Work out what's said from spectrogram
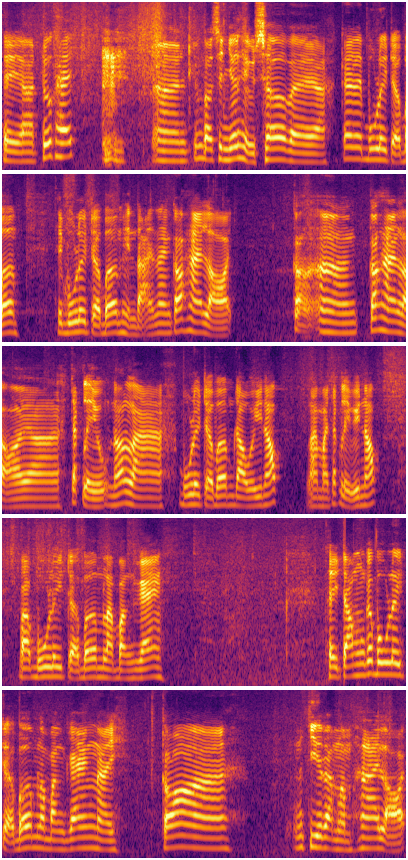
Thì à, trước hết à, chúng tôi xin giới thiệu sơ về cái bu ly trợ bơm. Thì bu ly trợ bơm hiện tại đang có hai loại có uh, có hai loại uh, chất liệu. Đó là bu ly trợ bơm đầu inox làm bằng chất liệu inox và bu ly trợ bơm làm bằng gan. Thì trong cái bu ly trợ bơm làm bằng gan này có uh, nó chia ra làm hai loại.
